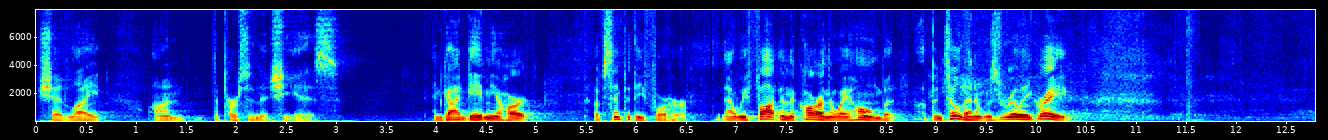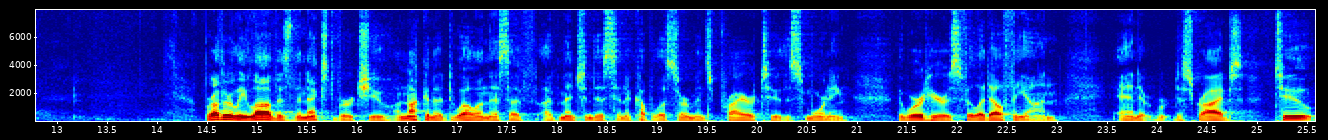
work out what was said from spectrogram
shed light on the person that she is. And God gave me a heart of sympathy for her. Now, we fought in the car on the way home, but up until then, it was really great. Brotherly love is the next virtue. I'm not going to dwell on this. I've, I've mentioned this in a couple of sermons prior to this morning. The word here is Philadelphion, and it r- describes two,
